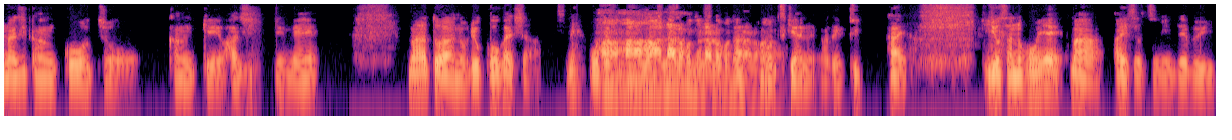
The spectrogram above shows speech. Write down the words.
同じ観光庁関係をはじめ、まあ、あとは、あの、旅行会社ですね。大手の旅行会社。なるほど、なるほど、なるほど。お付き合いの、はい。企業さんの方へ、まあ、挨拶に出向い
